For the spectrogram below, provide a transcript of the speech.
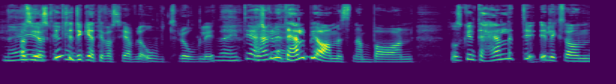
Nej, alltså, jag, jag skulle inte tycka att det var så jävla otroligt. Nej, inte De skulle inte heller bli av med sina barn. De skulle inte heller liksom,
